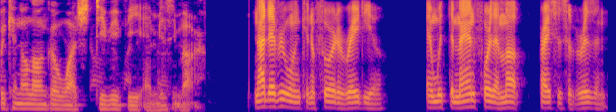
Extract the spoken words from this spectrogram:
we can no longer watch DVB and Mizzima. Not everyone can afford a radio, and with demand for them up, prices have risen.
